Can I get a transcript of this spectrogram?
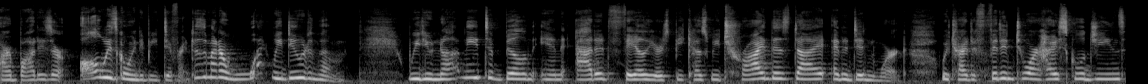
Our bodies are always going to be different. Doesn't matter what we do to them. We do not need to build in added failures because we tried this diet and it didn't work. We tried to fit into our high school jeans,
